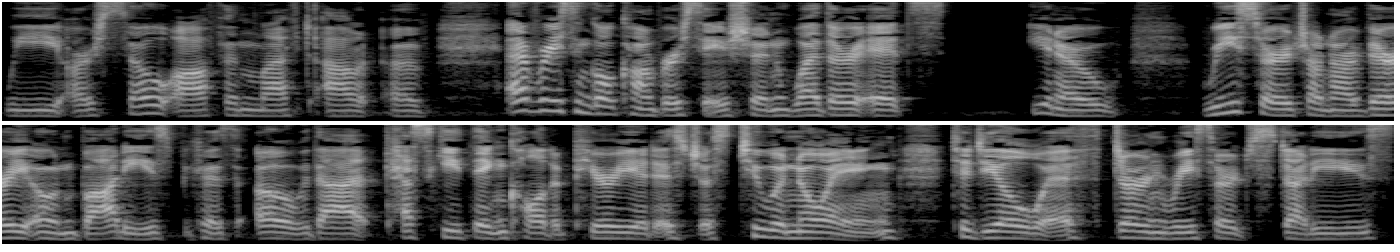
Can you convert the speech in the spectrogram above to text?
we are so often left out of every single conversation, whether it's, you know, research on our very own bodies because, oh, that pesky thing called a period is just too annoying to deal with during research studies.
